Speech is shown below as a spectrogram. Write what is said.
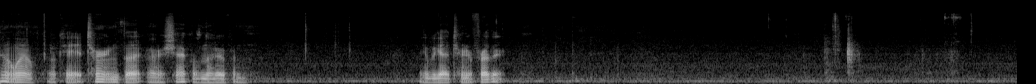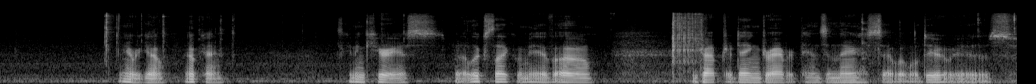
Oh wow, okay, it turned, but our shackle's not open. Maybe we gotta turn it further. There we go. Okay. It's getting curious, but it looks like we may have oh dropped our dang driver pins in there. So what we'll do is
